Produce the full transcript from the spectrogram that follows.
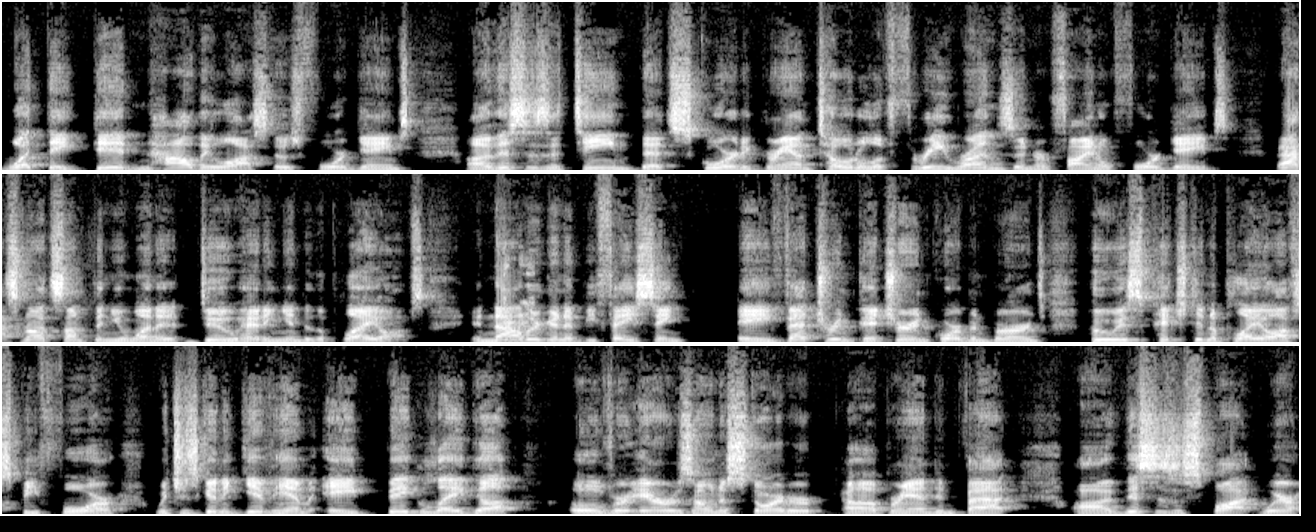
what they did and how they lost those four games. Uh, this is a team that scored a grand total of three runs in their final four games. That's not something you want to do heading into the playoffs. And now they're going to be facing a veteran pitcher in Corbin Burnes who has pitched in the playoffs before, which is going to give him a big leg up over Arizona starter uh, Brandon Pfaadt. Uh, this is a spot where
